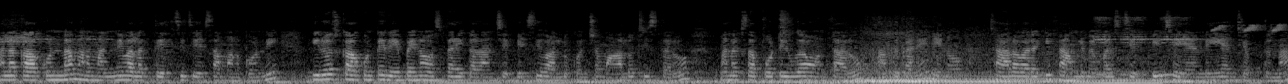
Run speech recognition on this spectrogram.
అలా కాకుండా మనం అన్ని వాళ్ళకి తెలిసి చేసాం అనుకోండి ఈ రోజు కాకుంటే రేపైనా వస్తాయి కదా అని చెప్పేసి వాళ్ళు కొంచెం ఆలోచిస్తారు మనకు సపోర్టివ్గా ఉంటారు. అందుకని నేను చాలా వరకు ఫ్యామిలీ మెంబర్స్ చెప్పి చేయండి అని చెప్తున్నా.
